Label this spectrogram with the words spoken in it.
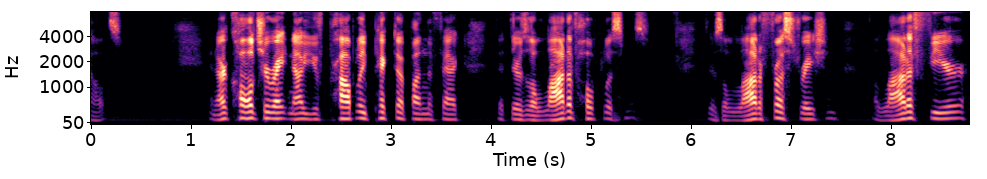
else. In our culture right now, you've probably picked up on the fact that there's a lot of hopelessness, there's a lot of frustration, a lot of fear,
